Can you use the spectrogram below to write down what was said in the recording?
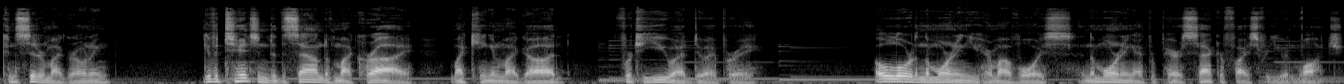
Consider my groaning. Give attention to the sound of my cry, my King and my God, for to you I do I pray. O Lord, in the morning you hear my voice. In the morning I prepare a sacrifice for you and watch.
